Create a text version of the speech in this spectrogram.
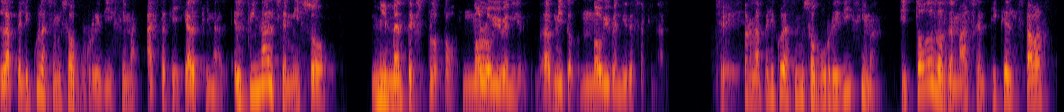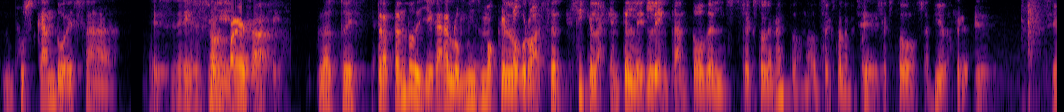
la película se me hizo aburridísima hasta que llegué al final. El final se me hizo mi mente explotó. No lo vi venir. Admito, no vi venir ese final. Sí. Pero la película se me hizo aburridísima. Y todos los demás sentí que él estaba buscando esa. ese, sorpresa. Plot twist. Tratando de llegar a lo mismo que logró hacer. Sí, que la gente le, encantó del sexto elemento, ¿no? El sexto elemento, el sexto sentido. Sí. Sí,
